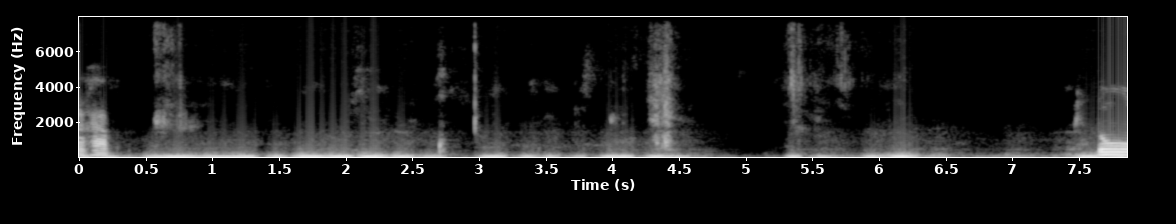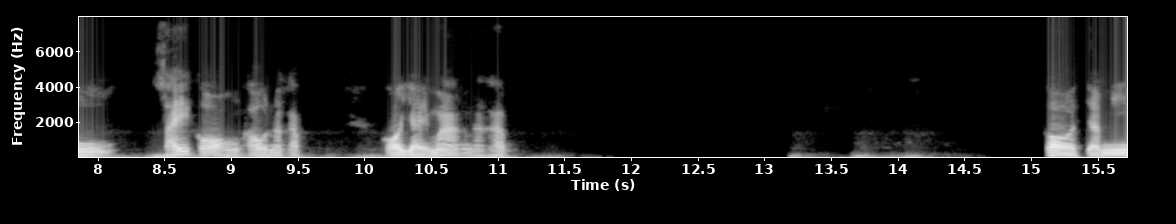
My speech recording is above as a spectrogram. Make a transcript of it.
นะครับดูไซส์กอของเขานะครับ กอใหญ่มากนะครับ ก็จะมี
